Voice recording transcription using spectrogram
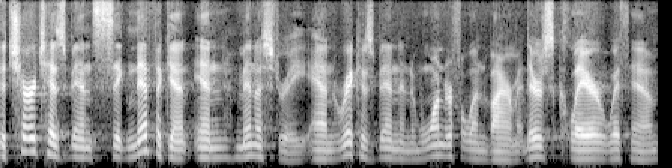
The church has been significant in ministry, and Rick has been in a wonderful environment. There's Claire with him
